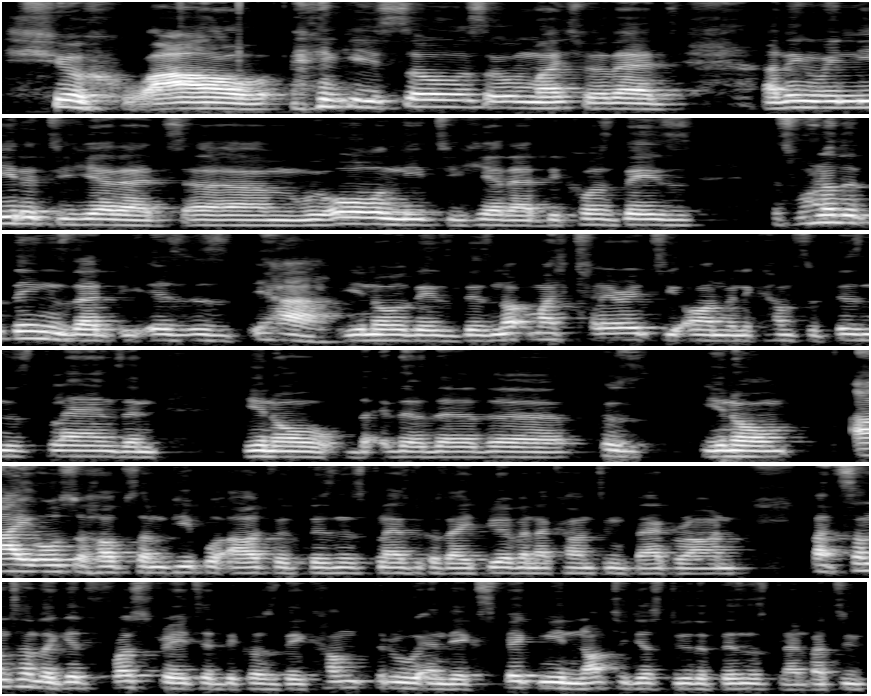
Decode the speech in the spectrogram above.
Phew, wow. Thank you so, so much for that. I think we needed to hear that. Um, we all need to hear that because there's it's one of the things that is, is yeah you know there's there's not much clarity on when it comes to business plans and you know the the the because you know I also help some people out with business plans because I do have an accounting background. But sometimes I get frustrated because they come through and they expect me not to just do the business plan, but to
